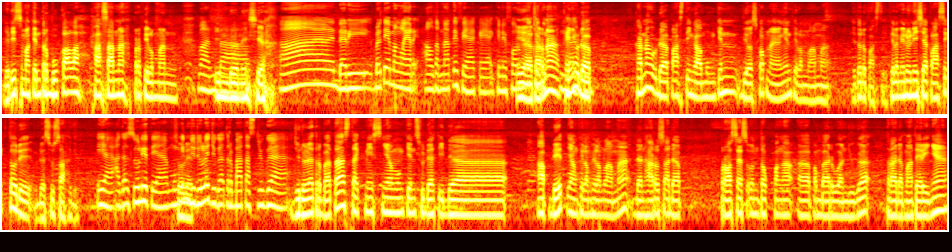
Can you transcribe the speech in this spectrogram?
Jadi semakin terbukalah hasanah perfilman Mantap. Indonesia. Ah, dari berarti emang layar alternatif ya kayak Kineforum Iya karena kayaknya udah, karena udah pasti nggak mungkin bioskop nayangin film lama. Itu udah pasti. Film Indonesia klasik tuh udah, udah susah gitu. Iya, agak sulit ya. Mungkin Sulit. judulnya juga terbatas juga. Judulnya terbatas, teknisnya mungkin sudah tidak update yang film-film lama dan harus ada proses untuk penga- eh, pembaruan juga terhadap materinya,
